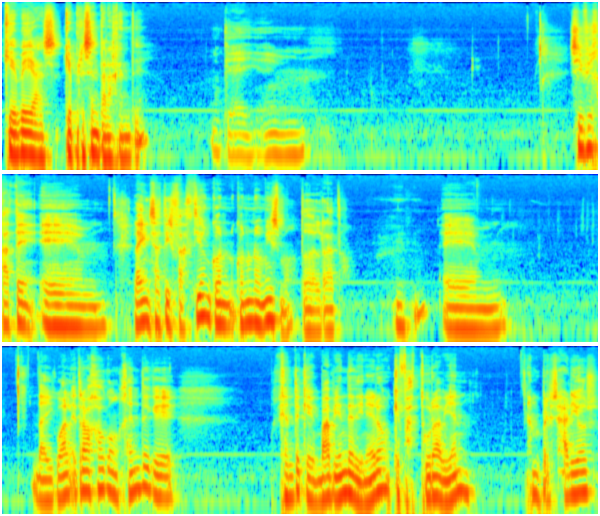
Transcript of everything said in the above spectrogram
que veas que presenta la gente? Ok. em. Sí, fíjate, em, la insatisfacción con, con uno mismo todo el rato. Em, da igual, he trabajado con gente que. Gente que va bien de dinero, que factura bien, empresarios,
